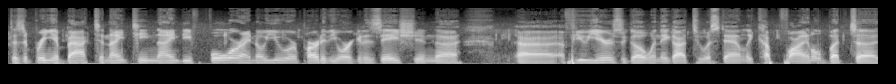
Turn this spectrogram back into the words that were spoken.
does it bring you back to 1994? I know you were part of the organization uh, a few years ago when they got to a Stanley Cup final. But uh,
